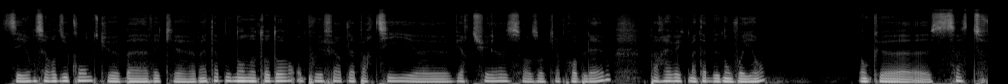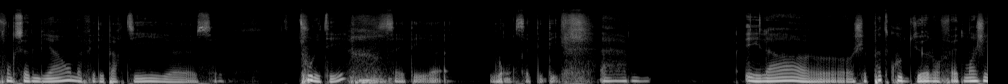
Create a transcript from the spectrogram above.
c'est, on s'est rendu compte que bah, avec euh, ma table de non-entendant, on pouvait faire de la partie virtuelle sans aucun problème. Pareil avec ma table de non-voyant. Donc ça fonctionne bien. On a fait des parties tout l'été. ça a été long cet été. Et là, euh, j'ai pas de coup de gueule en fait. Moi, j'ai,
